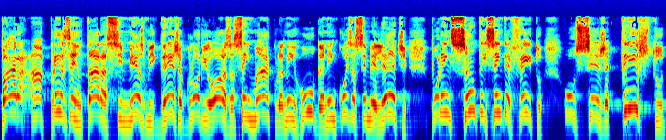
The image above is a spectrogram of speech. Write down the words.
para apresentar a si mesmo igreja gloriosa, sem mácula, nem ruga, nem coisa semelhante, porém santa e sem defeito. Ou seja, Cristo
